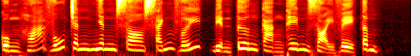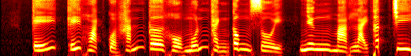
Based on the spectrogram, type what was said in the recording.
Cùng hóa vũ chân nhân so sánh với điện tương càng thêm giỏi về tâm. Kế, kế hoạch của hắn cơ hồ muốn thành công rồi, nhưng mà lại thất chi.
